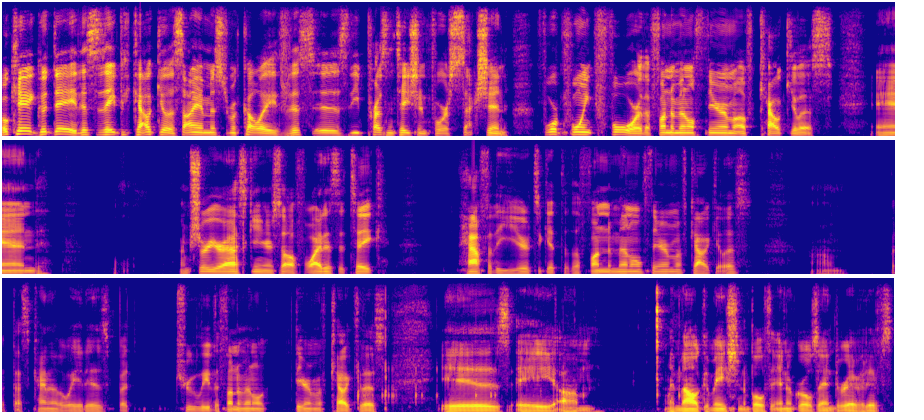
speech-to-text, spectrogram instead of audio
Okay, good day. This is AP Calculus. I am Mr. McColley. This is the presentation for section 4.4, the fundamental theorem of calculus. And I'm sure you're asking yourself, why does it take half of the year to get to the fundamental theorem of calculus? Um, but that's kind of the way it is. But truly, the fundamental theorem of calculus is a um, amalgamation of both integrals and derivatives.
